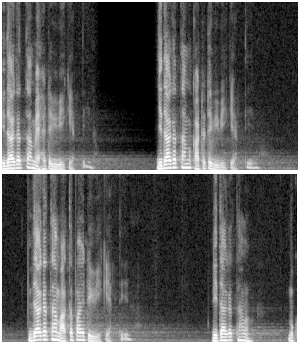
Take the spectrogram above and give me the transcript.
නිදාගත්තාම ඇහැට විවේකයක් තියෙනවා. නිදාගත්තාම කටට විවේකයක් තියෙනවා. නිදාගත්තාම අතපායට විවේකයක් තියෙනවා. නිතාගත්තාම මොක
